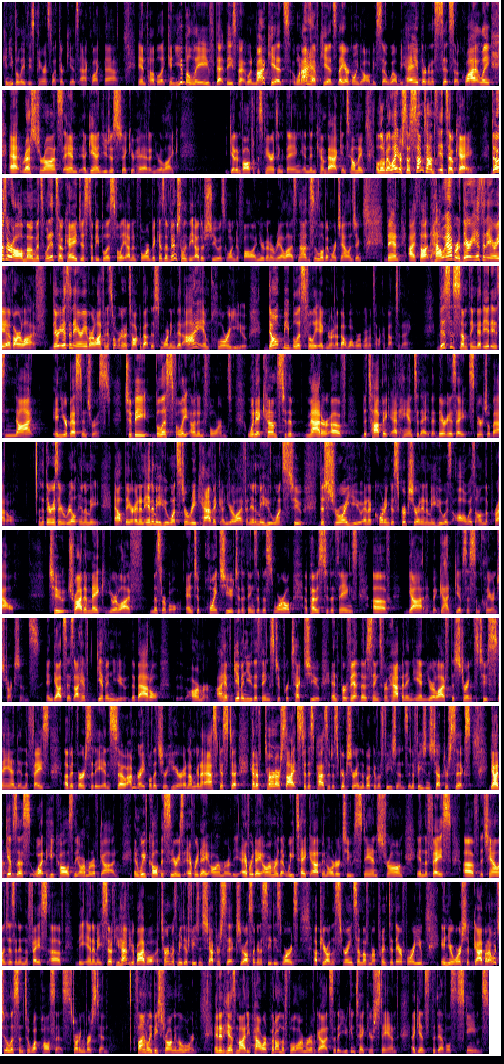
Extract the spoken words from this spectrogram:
Can you believe these parents let their kids act like that in public? Can you believe that these, when my kids, when I have kids, they are going to all be so well behaved. They're going to sit so quietly at restaurants. And again, you just shake your head and you're like, get involved with this parenting thing and then come back and tell me a little bit later. So sometimes it's okay those are all moments when it's okay just to be blissfully uninformed because eventually the other shoe is going to fall and you're going to realize, no, this is a little bit more challenging than I thought. However, there is an area of our life. There is an area of our life, and it's what we're going to talk about this morning that I implore you don't be blissfully ignorant about what we're going to talk about today. This is something that it is not in your best interest to be blissfully uninformed when it comes to the matter of the topic at hand today that there is a spiritual battle and that there is a real enemy out there, and an enemy who wants to wreak havoc in your life, an enemy who wants to destroy you, and according to Scripture, an enemy who is always on the prowl to try to make your life miserable and to point you to the things of this world opposed to the things of God. But God gives us some clear instructions. And God says, I have given you the battle armor. I have given you the things to protect you and prevent those things from happening in your life, the strength to stand in the face of adversity. And so I'm grateful that you're here. And I'm going to ask us to kind of turn our sights to this passage of scripture in the book of Ephesians. In Ephesians chapter 6, God gives us what he calls the armor of God. And we've called this series Everyday Armor, the everyday armor that we take up in order to stand strong in the face of the challenges and in the face of the enemy. So if you have your Bible, turn with me me to Ephesians chapter 6. You're also going to see these words up here on the screen. Some of them are printed there for you in your worship guide, but I want you to listen to what Paul says, starting in verse 10. Finally, be strong in the Lord and in his mighty power. Put on the full armor of God so that you can take your stand against the devil's schemes.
